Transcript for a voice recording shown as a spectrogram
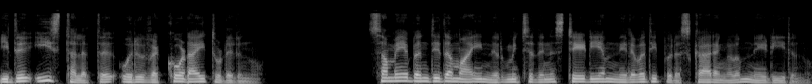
ഇത് ഈ സ്ഥലത്ത് ഒരു റെക്കോർഡായി തുടരുന്നു. സമയബന്ധിതമായി നിർമ്മിച്ചതിന് സ്റ്റേഡിയം നിരവധി പുരസ്കാരങ്ങളും നേടിയിരുന്നു.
